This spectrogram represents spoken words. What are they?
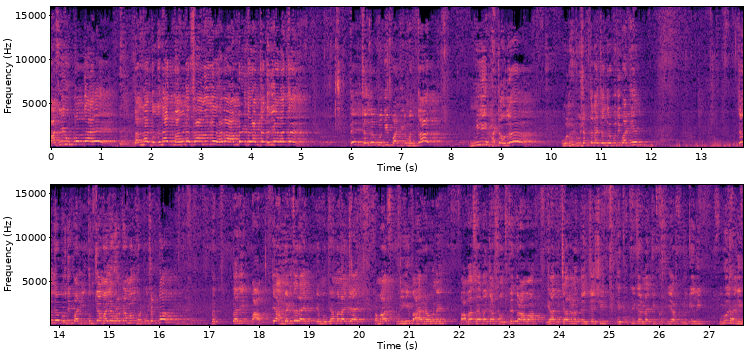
आजही उपलब्ध आहे. त्यांना गगनात माविण्याचा आनंद झाला आंबेडकर आमच्या घरी आला तर. ते चंद्रमोदी पाटील म्हणतात मी हटवलं. कोण हटवू शकतं का चंद्रमोदी पाटील? चंद्रमोदी पाटील तुमच्या माझ्यासारखा माणूस हटवू शकतो? तर तरी बाब ते आंबेडकर आहेत ते मोठ्या मनाचे आहेत. समाज कुणीही बाहेर राहू नये. बाबासाहेबाच्या संस्थेत राहावा. या विचारानं त्यांच्याशी एकत्रीकरणाची प्रक्रिया सुरू केली. सुरू झाली.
